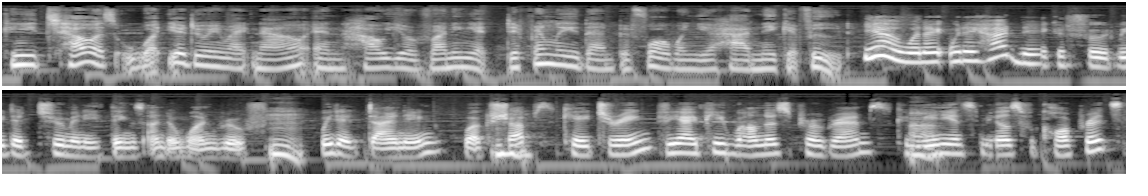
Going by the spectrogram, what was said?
Can you tell us what you're doing right now and how you're running it differently than before when you had naked food? Yeah, when I when I had naked food, we did too many things under one roof. Mm. We did dining, workshops, catering, VIP wellness programs, convenience meals for corporates,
